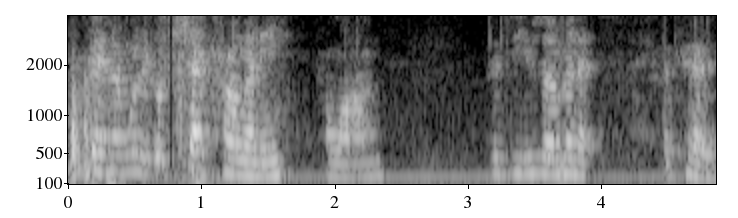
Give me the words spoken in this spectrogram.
Okay, and I'm going to go check how many, how long. 50 or so minutes. Okay.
